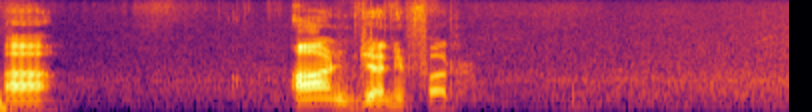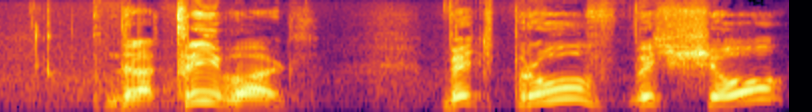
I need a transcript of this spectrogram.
uh, Aunt Jennifer. There are three words which prove, which show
